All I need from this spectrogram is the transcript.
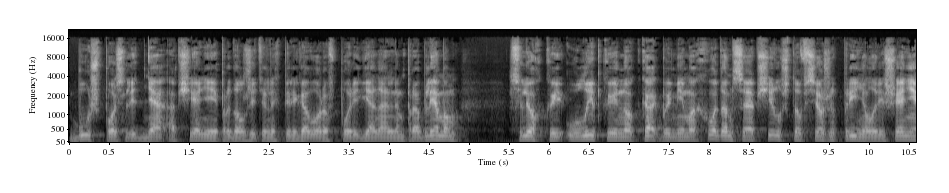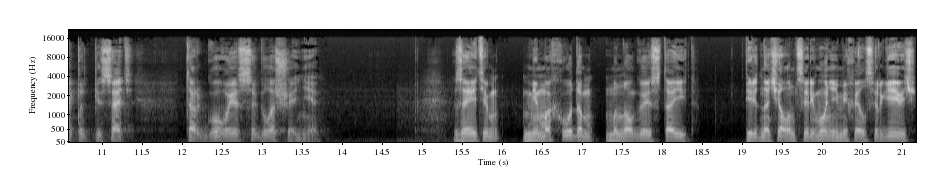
Буш после дня общения и продолжительных переговоров по региональным проблемам с легкой улыбкой, но как бы мимоходом сообщил, что все же принял решение подписать торговое соглашение – за этим мимоходом многое стоит. Перед началом церемонии Михаил Сергеевич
